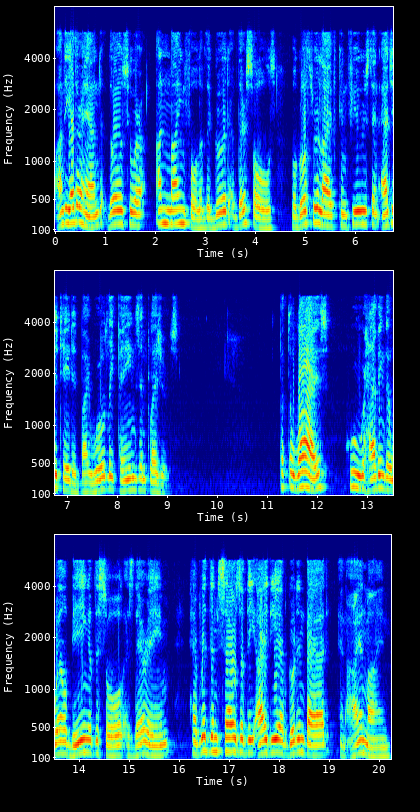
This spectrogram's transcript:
On the other hand, those who are unmindful of the good of their souls will go through life confused and agitated by worldly pains and pleasures. But the wise, who, having the well-being of the soul as their aim, have rid themselves of the idea of good and bad and I and mine,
